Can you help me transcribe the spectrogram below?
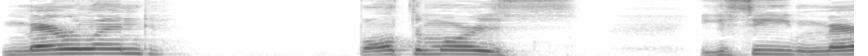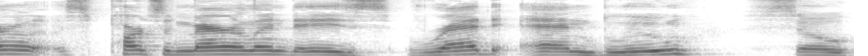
Maryland, Baltimore is. You can see Maryland, parts of Maryland is red and blue. So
